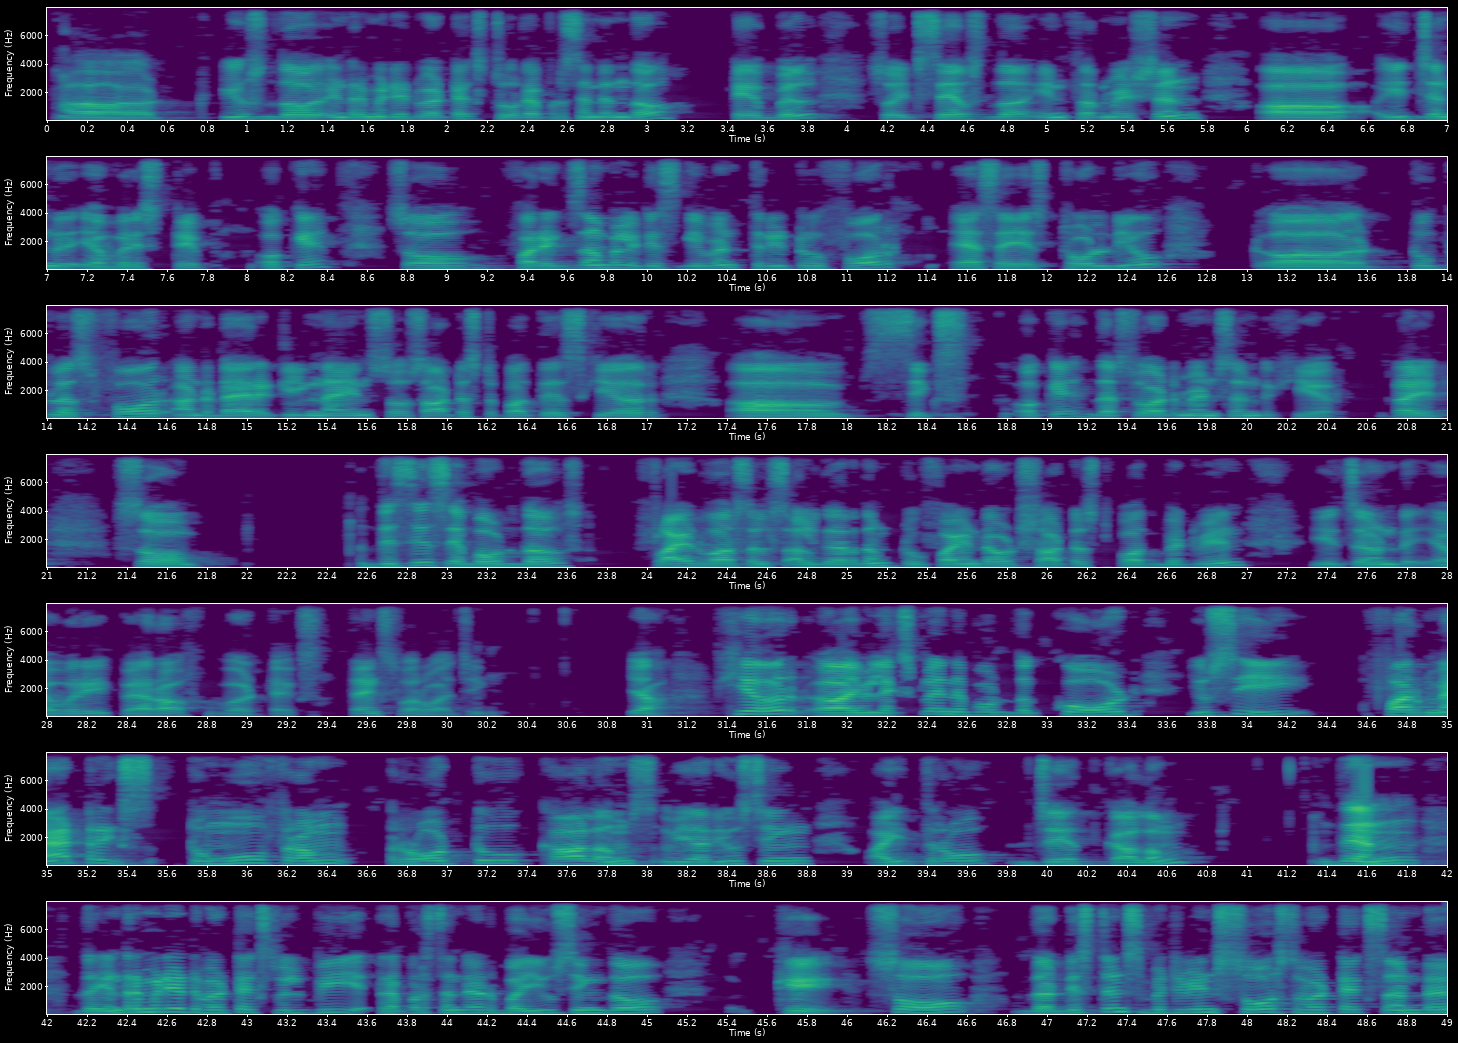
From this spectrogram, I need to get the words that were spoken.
uh, use the intermediate vertex to represent in the table. So it saves the information uh, each and every step. Okay. So for example it is given 3 to 4 as i told you uh, 2 plus 4 and directly 9 so shortest path is here uh, 6 okay. That's what mentioned here. Right. So this is about the Floyd Warshall's algorithm to find out shortest path between each and every pair of vertex. Thanks for watching. Yeah, here uh, I will explain about the code. You see, for matrix to move from row to columns, we are using ith row, jth column. Then the intermediate vertex will be represented by using the k. So the distance between source vertex and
